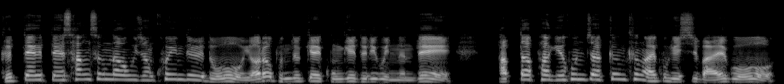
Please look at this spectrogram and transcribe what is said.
그때그때 상승 나오기 전 코인들도 여러분들께 공개 드리고 있는데 답답하게 혼자 끙끙 앓고 계시지 말고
